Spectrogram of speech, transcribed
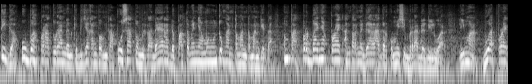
Tiga, ubah peraturan dan kebijakan pemerintah pusat, pemerintah daerah, departemen yang menguntungkan teman-teman kita. Empat, perbanyak proyek antar negara agar komisi berada di luar. Lima, buat proyek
